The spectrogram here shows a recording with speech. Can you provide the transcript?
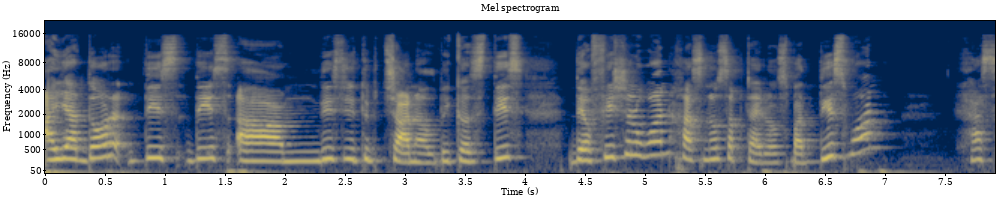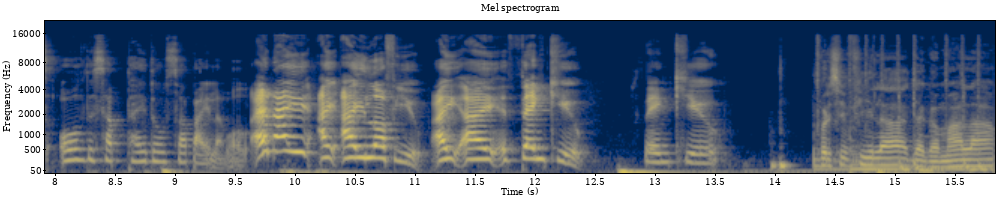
I adore this this um this YouTube channel because this the official one has no subtitles, but this one has all the subtitles available. And I I, I love you. I I thank you. Thank you. Bersih villa, jaga malam,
